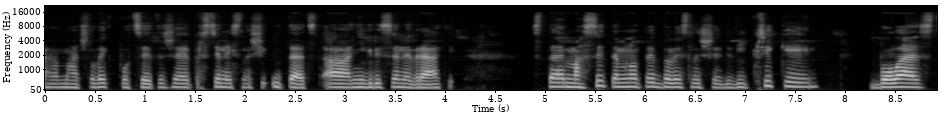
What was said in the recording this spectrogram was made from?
eh, má člověk pocit, že prostě nejsnažší utéct a nikdy se nevrátit. Z té masy temnoty byly slyšet výkřiky, bolest,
